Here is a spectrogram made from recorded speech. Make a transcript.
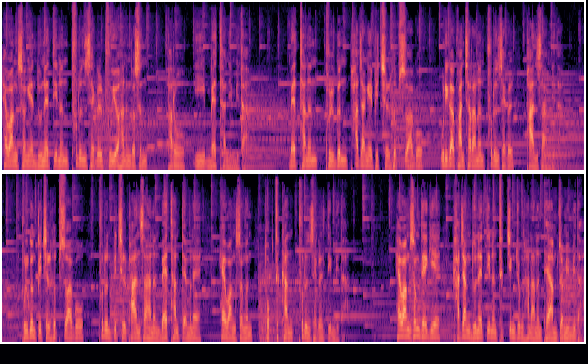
해왕성의 눈에 띄는 푸른색을 부여하는 것은 바로 이 메탄입니다. 메탄은 붉은 파장의 빛을 흡수하고 우리가 관찰하는 푸른색을 반사합니다. 붉은 빛을 흡수하고 푸른 빛을 반사하는 메탄 때문에 해왕성은 독특한 푸른색을 띱니다. 해왕성 대기의 가장 눈에 띄는 특징 중 하나는 대암점입니다.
